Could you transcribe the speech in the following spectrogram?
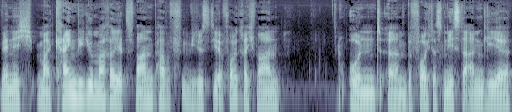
wenn ich mal kein Video mache. Jetzt waren ein paar Videos, die erfolgreich waren. Und ähm, bevor ich das nächste angehe,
